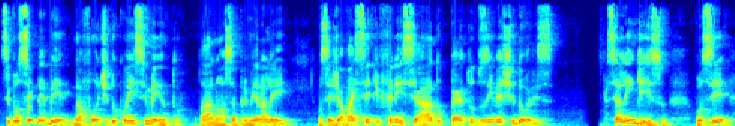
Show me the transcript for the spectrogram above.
Se você beber da fonte do conhecimento, a nossa primeira lei, você já vai ser diferenciado perto dos investidores. Se além disso, você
